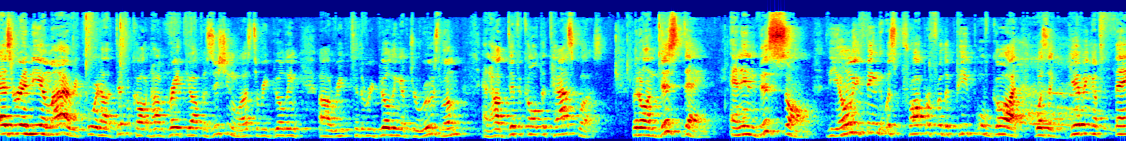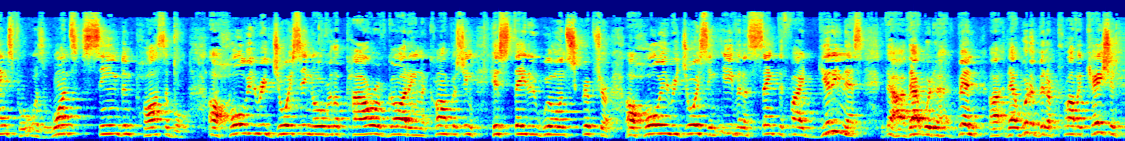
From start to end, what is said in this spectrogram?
Ezra and Nehemiah record how difficult and how great the opposition was to rebuilding uh, re- to the rebuilding of Jerusalem and how difficult the task was. But on this day, and in this psalm, the only thing that was proper for the people of God was a giving of thanks for what was once seemed impossible, a holy rejoicing over the power of God in accomplishing his stated will in Scripture, a holy rejoicing, even a sanctified giddiness uh, that would have been uh, that would have been a provocation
